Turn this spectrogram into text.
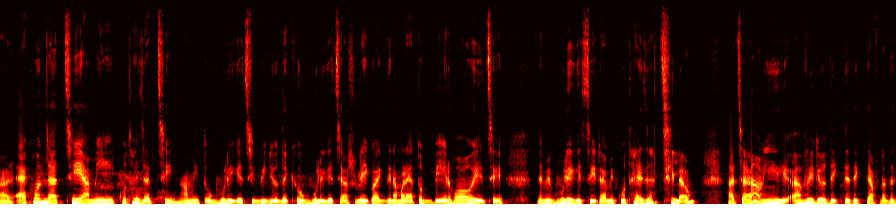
আর এখন যাচ্ছি, আমি কোথায় যাচ্ছি? আমি তো ভুলে গেছি ভিডিও দেখেও ভুলে গেছি। আসলে এই কয়েকদিন আমার এত বের হওয়া হয়েছে যে আমি ভুলে গেছি এটা আমি কোথায় যাচ্ছিলাম। আচ্ছা আমি ভিডিও দেখতে দেখতে আপনাদের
